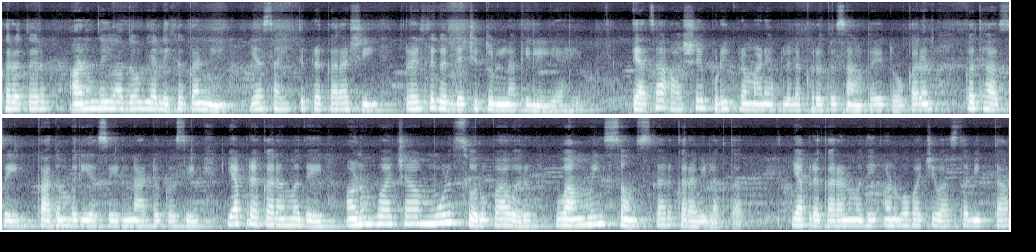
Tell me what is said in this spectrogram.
खरं तर आनंद यादव या लेखकांनी या साहित्य प्रकाराशी ललित गद्याची तुलना केलेली आहे. त्याचा आशय पुढीलप्रमाणे आपल्याला खरं तर सांगता येतो. कारण कथा असेल कादंबरी असेल नाटक असेल या प्रकारामध्ये अनुभवाच्या मूळ स्वरूपावर वाङ्मयीन संस्कार करावे लागतात. या प्रकारांमध्ये अनुभवाची वास्तविकता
